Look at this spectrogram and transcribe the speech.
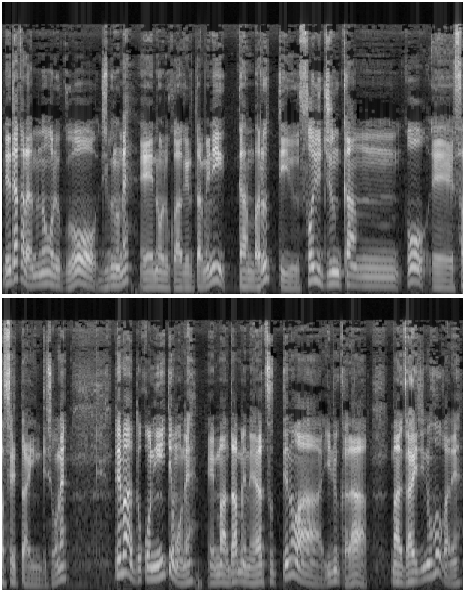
で、だから能力を、自分のね、えー、能力を上げるために頑張るっていう、そういう循環を、えー、させたいんでしょうね。で、まあ、どこにいてもね、えー、まあ、ダメなやつっていうのはいるから、まあ、外人の方がね、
